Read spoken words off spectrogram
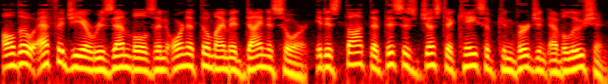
Although Effigia resembles an ornithomimid dinosaur, it is thought that this is just a case of convergent evolution.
